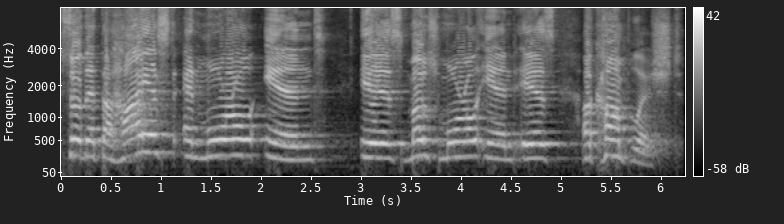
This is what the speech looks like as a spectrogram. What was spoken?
so that the highest and moral end is, most moral end is accomplished.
